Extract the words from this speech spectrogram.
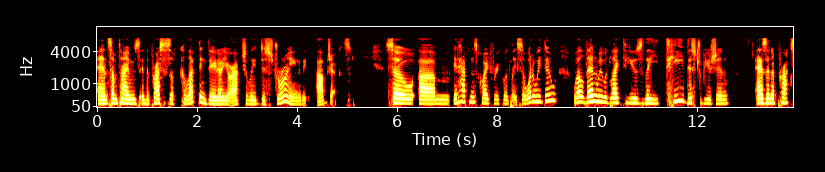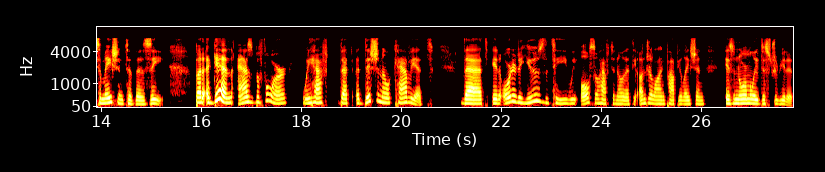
And sometimes in the process of collecting data, you're actually destroying the objects. So um, it happens quite frequently. So what do we do? Well, then we would like to use the t distribution as an approximation to the z. But again, as before, we have that additional caveat that in order to use the t, we also have to know that the underlying population is normally distributed.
